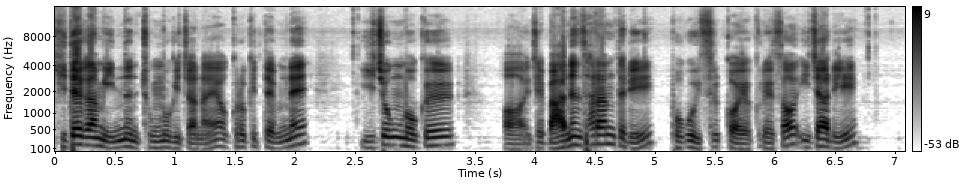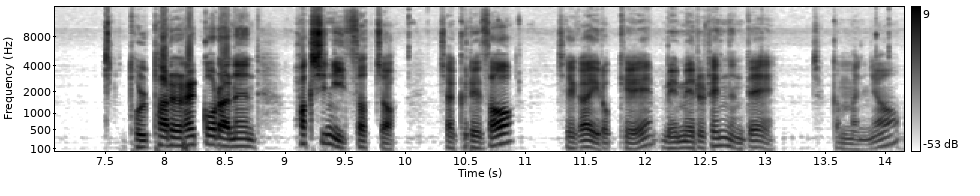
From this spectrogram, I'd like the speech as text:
기대감이 있는 종목이잖아요. 그렇기 때문에 이 종목을 어, 이제 많은 사람들이 보고 있을 거예요. 그래서 이 자리 돌파를 할 거라는 확신이 있었죠. 자, 그래서 제가 이렇게 매매를 했는데, 잠깐만요.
